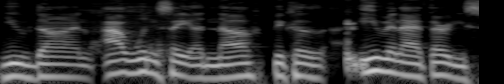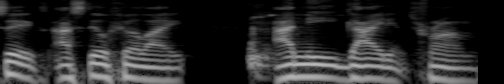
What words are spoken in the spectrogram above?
you've done i wouldn't say enough because even at 36 i still feel like i need guidance from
